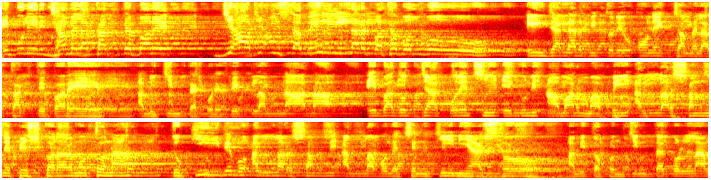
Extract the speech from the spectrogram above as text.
এগুলির ঝামেলা থাকতে পারে। জিহাদ কথা বলব এই জায়গার ভিতরে অনেক ঝামেলা থাকতে পারে। আমি চিন্তা করে দেখলাম, না না, এবাদত যা করেছি, এগুলি আমার মাপেই আল্লাহর সামনে পেশ করার মতো না। তো কি দেব আল্লাহর সামনে? আল্লাহ বলেছেন, কি নিয়ে আসছো? আমি তখন চিন্তা করলাম,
